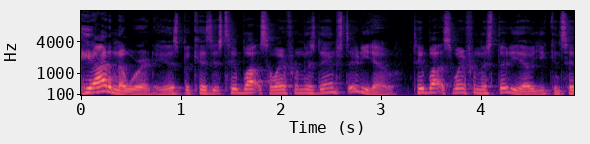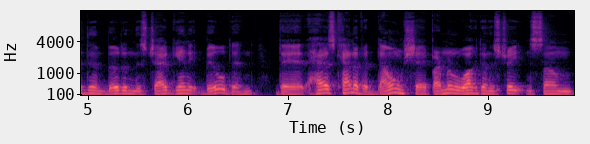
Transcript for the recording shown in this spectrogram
he ought to know where it is because it's two blocks away from his damn studio. Two blocks away from his studio, you can see them building this gigantic building that has kind of a dome shape. I remember walking down the street and some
